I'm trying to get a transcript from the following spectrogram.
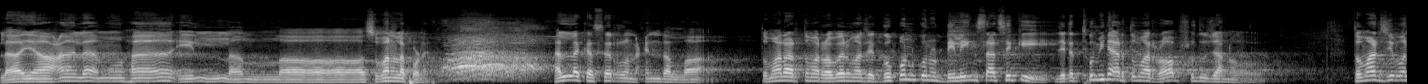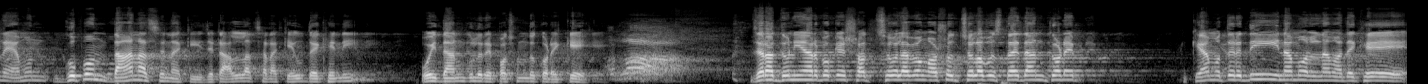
লা ইয়ালামুহা ইল্লাল্লাহ। সুবহানাল্লাহ পড়ে। আল্লাহ কাসিরুন ইনদাল্লাহ। তোমার আর তোমার রবের মাঝে গোপন কোনো ডিলিংস আছে কি? যেটা তুমি আর তোমার রব শুধু জানো। তোমার জীবনে এমন গোপন দান আছে নাকি যেটা আল্লাহ ছাড়া কেউ দেখেনি? ওই দানগুলোরে পছন্দ করে কে? যারা দুনিয়ার বকে সচ্ছল এবং অসচ্ছল অবস্থায় দান করে কেমতের দিন আমল নামা দেখে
